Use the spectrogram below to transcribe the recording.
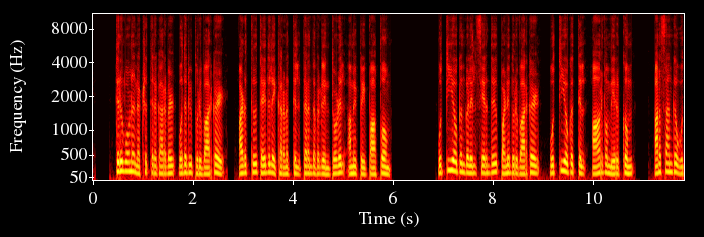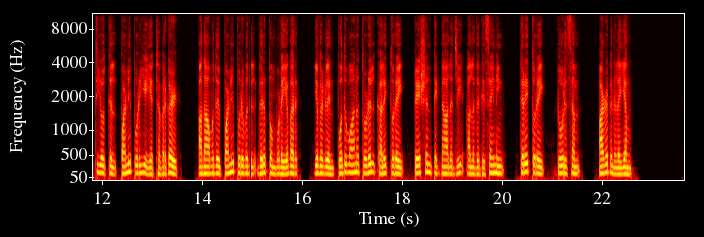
திருவோண நட்சத்திரக்காரர்கள் உதவி புரிவார்கள். அடுத்து தேய்தலை கரணத்தில் பிறந்தவர்களின் தொழில் அமைப்பை பார்ப்போம். உத்தியோகங்களில் சேர்ந்து பணிபுரிவார்கள். உத்தியோகத்தில் ஆர்வம் இருக்கும். அரசாங்க உத்தியோகத்தில் பணிபுரிய ஏற்றவர்கள். அதாவது பணிபுரிவதில் விருப்பம் உடையவர். இவர்களின் பொதுவான தொழில் கலைத்துறை பேஷன் டெக்னாலஜி அல்லது டிசைனிங் திரைத்துறை டூரிசம் அழகு நிலையம்.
